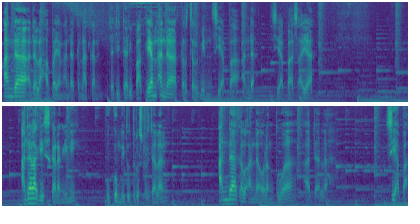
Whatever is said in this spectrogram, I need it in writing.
Anda adalah apa yang Anda kenakan. Jadi dari pakaian Anda tercermin siapa Anda, siapa saya. Ada lagi sekarang ini, hukum itu terus berjalan. Anda kalau Anda orang tua adalah siapa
